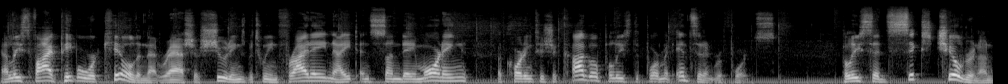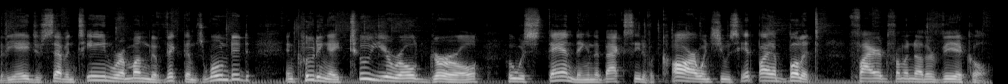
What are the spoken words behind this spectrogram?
At least five people were killed in that rash of shootings between Friday night and Sunday morning, according to Chicago Police Department incident reports. Police said six children under the age of 17 were among the victims wounded, including a two year old girl who was standing in the back seat of a car when she was hit by a bullet fired from another vehicle.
